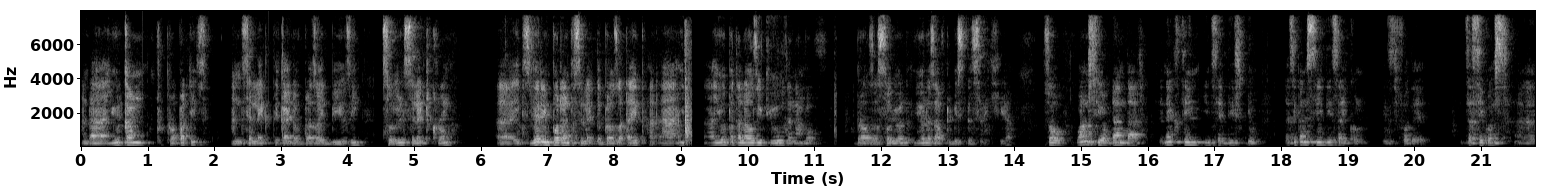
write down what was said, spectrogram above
And uh, you'll come to properties and select the kind of browser you'll be using. So we'll select chrome. Uh, it's very important to select the browser type uh, it, uh, UiPath allows you to use a number of browsers so you, you always have to be specific here so once you have done that the next thing inside this do as you can see this icon is for the it's a sequence uh,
